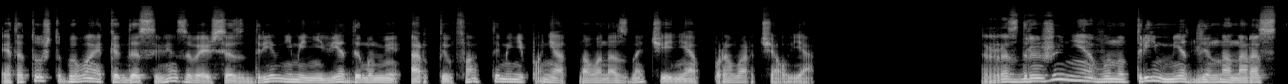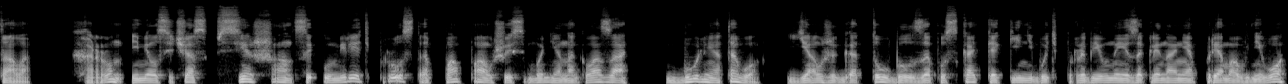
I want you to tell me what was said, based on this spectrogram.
Это то, что бывает, когда связываешься с древними неведомыми артефактами непонятного назначения, проворчал я. Раздражение внутри медленно нарастало. Харон имел сейчас все шансы умереть, просто попавшись мне на глаза. Более того, я уже готов был запускать какие-нибудь пробивные заклинания прямо в него,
